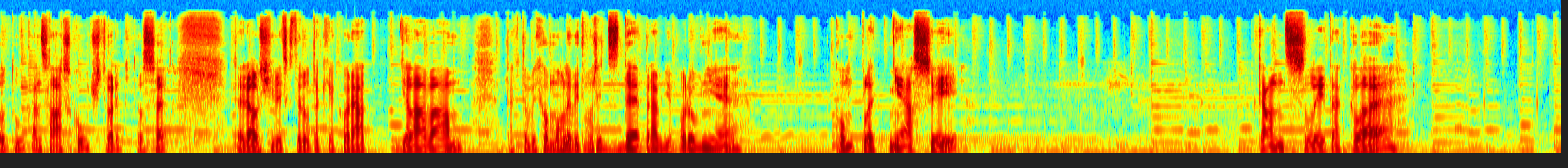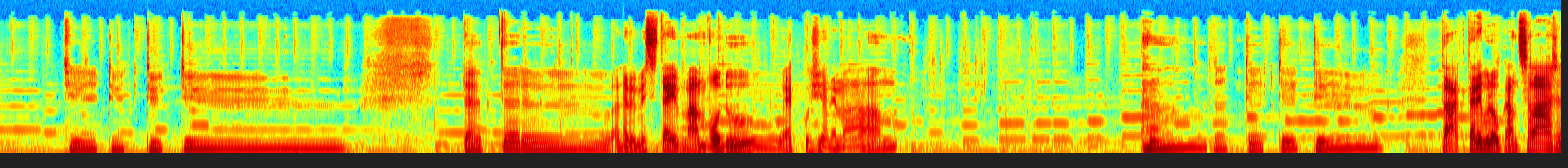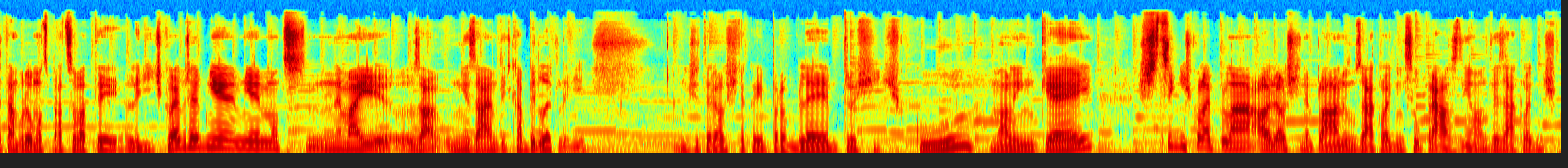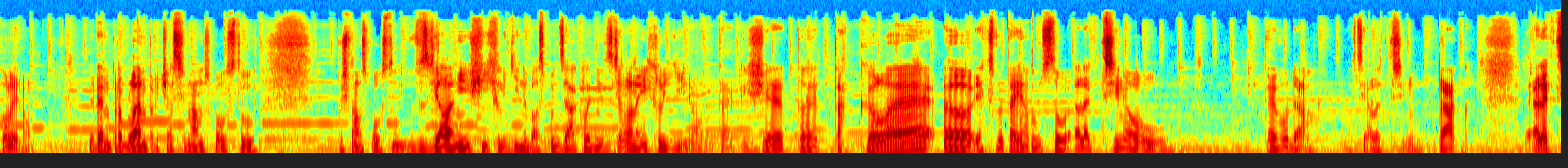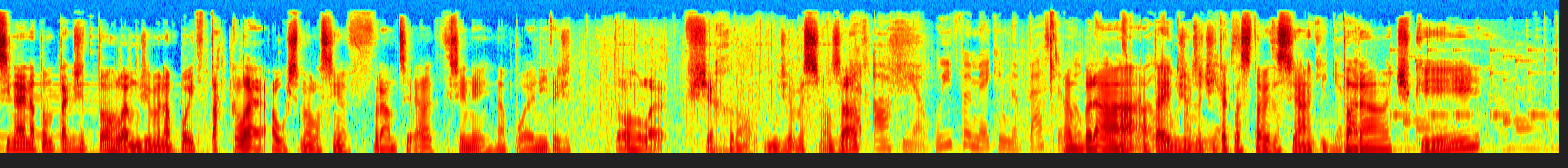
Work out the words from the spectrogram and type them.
tu kancelářskou čtvrť zase. To je další věc, kterou tak jako rád dělávám. Tak to bychom mohli vytvořit zde pravděpodobně. Kompletně asi. Kancly takhle. Du, du, du, du. A nevím, jestli tady mám vodu, jakože nemám. Tak, tady budou kanceláře, tam budou moc pracovat ty lidíčkové, protože mě, mě moc nemají za, u mě zájem teďka bydlet lidi. Takže to je další takový problém trošičku, malinký. Střední škola je plná, ale další neplánu, základní jsou prázdné. Mám dvě základní školy, no. To je ten problém, proč asi mám spoustu proč mám spoustu vzdělanějších lidí, nebo aspoň základně vzdělaných lidí, no. Takže to je takhle. Uh, jak jsme tady na tom s tou elektřinou? To je voda. Chci elektřinu. Tak. Elektřina je na tom tak, že tohle můžeme napojit takhle a už jsme vlastně v rámci elektřiny napojený, takže tohle všechno můžeme smazat. Dobrá, a tady můžeme začít takhle stavit zase nějaký baráčky.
